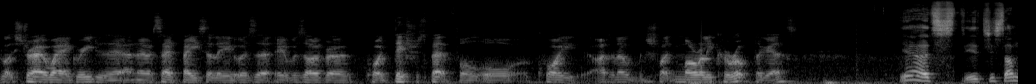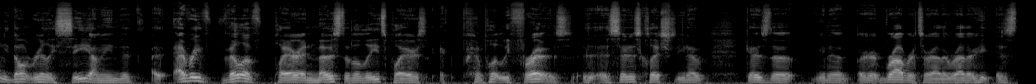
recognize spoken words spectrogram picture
like straight away agreed with it, and they were said basically it was a, it was either quite disrespectful or quite I don't know just like morally corrupt, I guess. Yeah, it's it's just something you don't really see. I mean, uh, every Villa player and most of the Leeds players completely froze as soon as Klich, you know, goes to you know, or Roberts or rather, rather he is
